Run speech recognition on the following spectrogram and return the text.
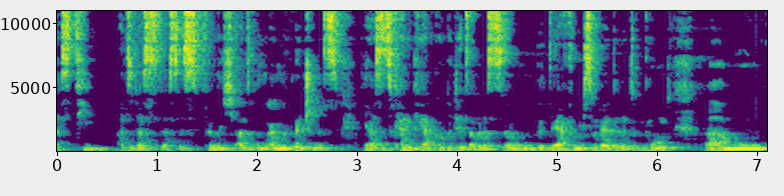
das Team. Also das, das ist für mich, also Umgang mit Menschen ist, ja, es ist keine Kernkompetenz, aber das ähm, wäre für mich so der dritte Punkt. Ähm,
